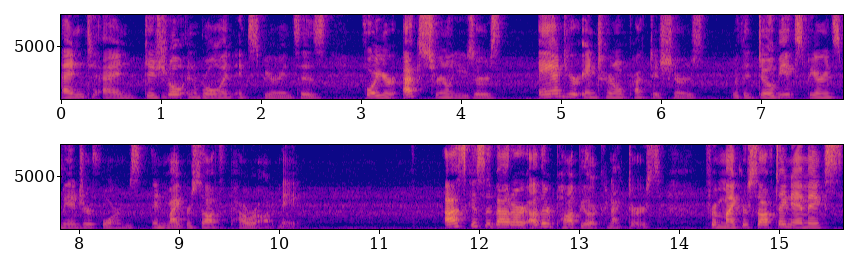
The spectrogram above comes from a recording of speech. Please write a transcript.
end to end digital enrollment experiences for your external users and your internal practitioners with Adobe Experience Manager Forms and Microsoft Power Automate. Ask us about our other popular connectors from Microsoft Dynamics,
